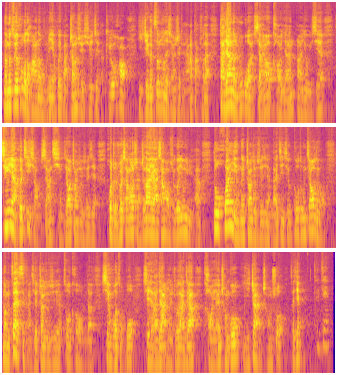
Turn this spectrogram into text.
那么最后的话呢，我们也会把张雪学姐的 QQ 号以这个字幕的形式给大家打出来。大家呢，如果想要考研啊，有一些经验和技巧想请教张雪学姐，或者说想考陕师大家，想考学科英语啊，都欢迎跟张雪学姐来进行沟通交流。那么再次感谢张雪学姐做客我们的星火总部，谢谢大家，也祝大家考研成功，一战成硕，再见。再见。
